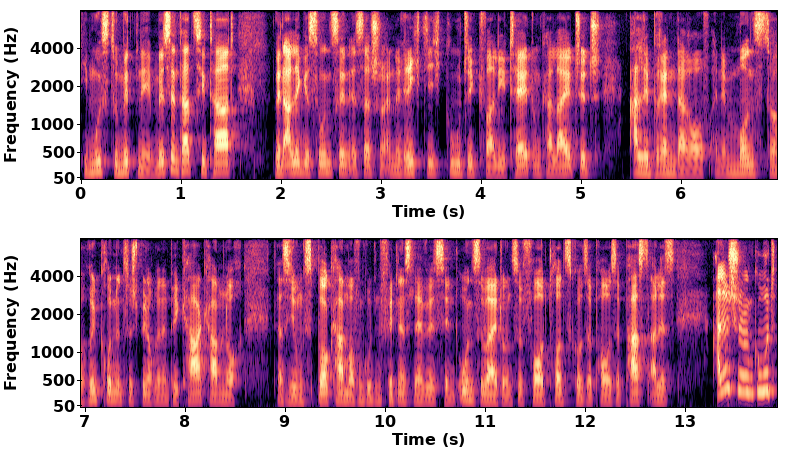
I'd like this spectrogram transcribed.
die musst du mitnehmen. Missentat-Zitat, wenn alle gesund sind, ist das schon eine richtig gute Qualität. Und Kalajdzic, alle brennen darauf, eine Monster-Rückrunde zu spielen, auch in der PK kam noch, dass die Jungs Bock haben, auf einem guten Fitnesslevel sind und so weiter und so fort, trotz kurzer Pause passt alles. Alles schön und gut,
